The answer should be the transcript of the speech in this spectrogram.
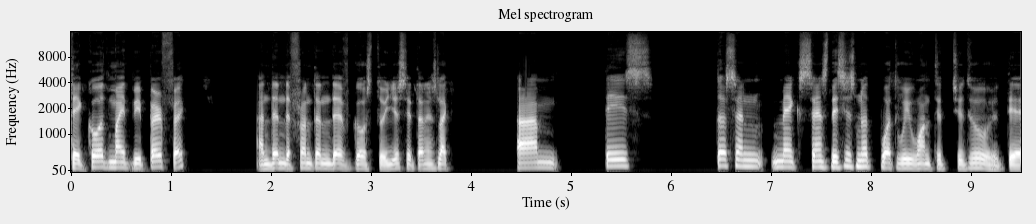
the code might be perfect, and then the front end dev goes to use it and it's like, um, this doesn't make sense. This is not what we wanted to do. The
